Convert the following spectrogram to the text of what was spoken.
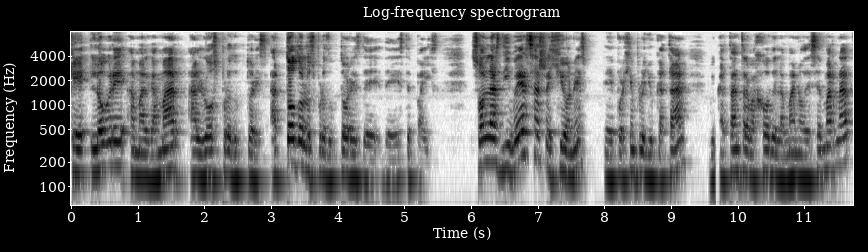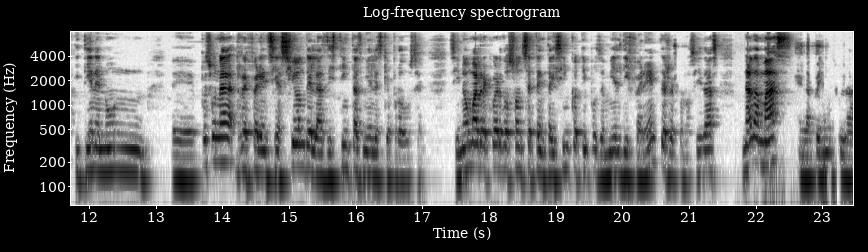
que logre amalgamar a los productores, a todos los productores de, este país. Son las diversas regiones, eh, por ejemplo Yucatán, Yucatán trabajó de la mano de Semarnat y tienen un, eh, pues una referenciación de las distintas mieles que producen. Si no mal recuerdo, son 75 tipos de miel diferentes reconocidas nada más en la península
